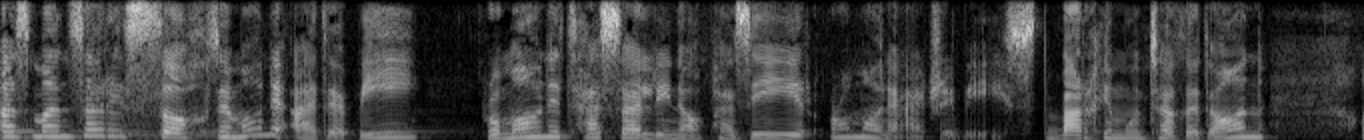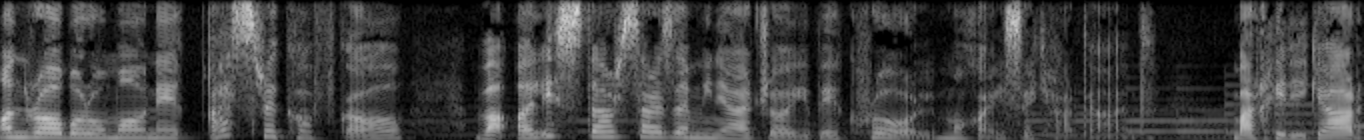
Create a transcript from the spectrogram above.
از منظر ساختمان ادبی رمان تسلی ناپذیر رمان عجیبی است برخی منتقدان آن را با رمان قصر کافکا و آلیس در سرزمین عجایب کرول مقایسه کردند. برخی دیگر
